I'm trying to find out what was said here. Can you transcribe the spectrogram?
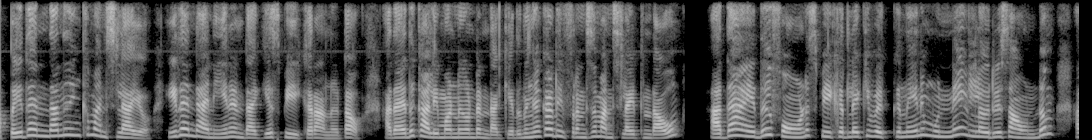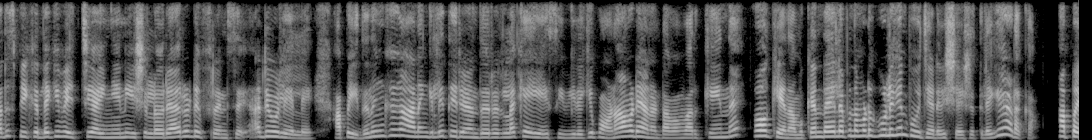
അപ്പോൾ ഇതെന്താന്ന് നിങ്ങൾക്ക് മനസ്സിലായോ? ഇത് എന്റെ അനിയൻ ഉണ്ടാക്കിയ സ്പീക്കറാണ് കേട്ടോ. അതായത് കളിമണ്ണ് കൊണ്ട് ഉണ്ടാക്കിയത്. നിങ്ങൾക്ക് ആ ഡിഫറൻസ് മനസ്സിലായിട്ടുണ്ടാവും? അതായത് ഫോൺ സ്പീക്കറിലേക്ക് വെക്കുന്നതിന് മുന്നേ ഉള്ള ഒരു സൗണ്ടും അത് സ്പീക്കറിലേക്ക് വെച്ച് കഴിഞ്ഞതിന് ശേഷമുള്ള ഒരു ഡിഫറൻസ് അടിപൊളിയല്ലേ? അപ്പോൾ ഇത് നിങ്ങൾക്ക് കാണണമെങ്കിൽ തിരുവനന്തപുരത്തുള്ള കെ എ സി വിയിലേക്ക് പോകണം അവിടെയാണ് കേട്ടോ അവൻ വർക്ക് ചെയ്യുന്നത് ഓക്കെ നമുക്ക് എന്തായാലും അപ്പോൾ നമ്മുടെ ഗുളികൻ പൂജയുടെ വിശേഷത്തിലേക്ക് കിടക്കാം. അപ്പോൾ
